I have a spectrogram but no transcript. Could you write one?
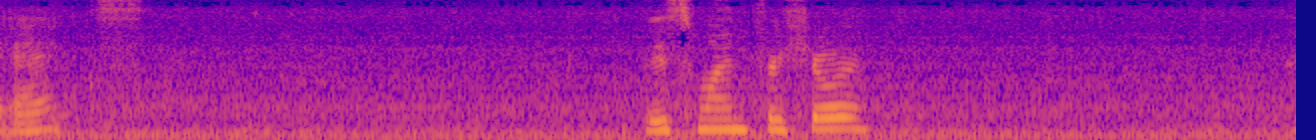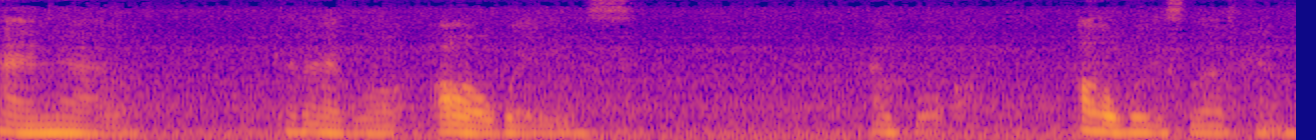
ex, this one for sure, I know that I will always, I will always love him.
